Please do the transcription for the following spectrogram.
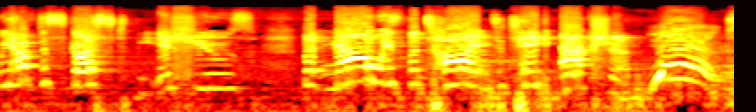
We have discussed the issues, but now is the time to take action. Yes!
